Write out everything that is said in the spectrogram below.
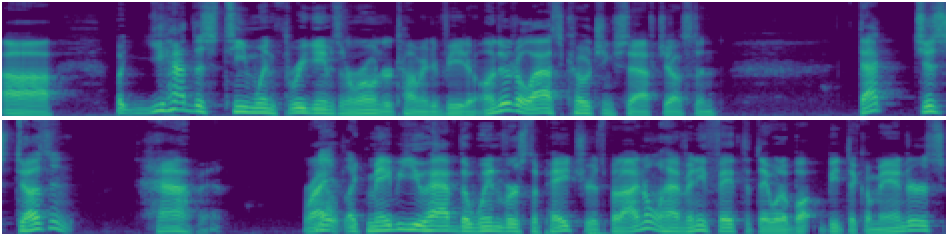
Uh, but you had this team win three games in a row under Tommy DeVito. Under the last coaching staff, Justin, that just doesn't happen, right? No. Like maybe you have the win versus the Patriots, but I don't have any faith that they would have beat the Commanders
